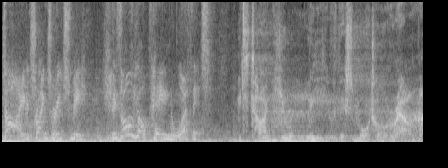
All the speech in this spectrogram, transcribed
died trying to reach me? Is all your pain worth it? It's time you leave this mortal realm.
